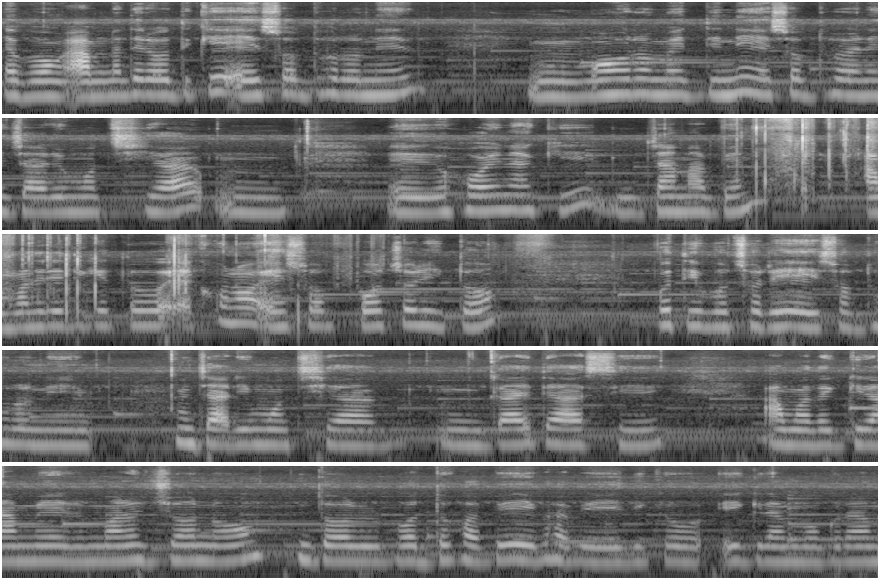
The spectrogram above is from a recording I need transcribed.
এবং আপনাদের ওদিকে এইসব ধরনের মহরমের দিনে এসব ধরনের জারি মছিয়া হয় নাকি জানাবেন। আমাদের এদিকে তো এখনও এসব প্রচলিত। প্রতি বছরে এইসব ধরনের জারি মছিয়া গাইতে আসে। আমাদের গ্রামের মানুষজনও দলবদ্ধভাবে এভাবে এদিকেও এই গ্রাম গ্রাম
